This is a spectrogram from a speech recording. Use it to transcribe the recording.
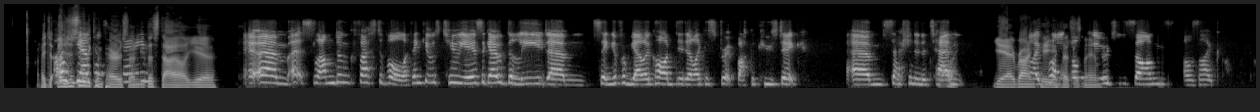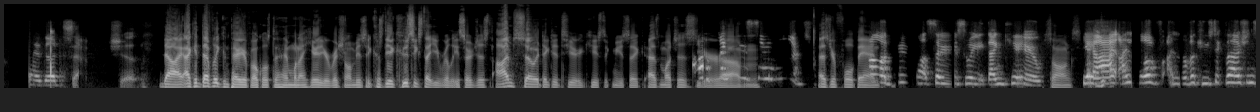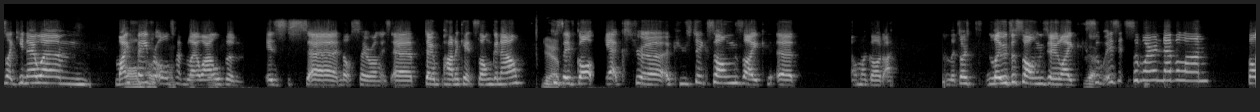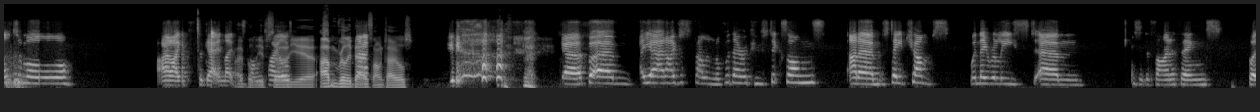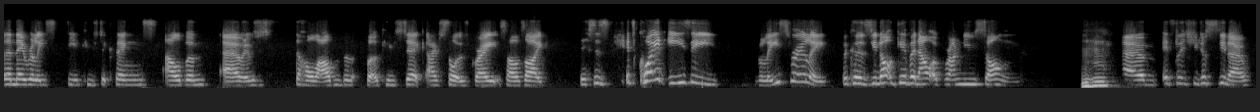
i, ju- I Oh, just yeah, see the comparison name? the style yeah Um, at Slam Dunk Festival, I think it was two years ago. The lead um singer from Yellowcard did a, like a stripped back acoustic um session in a tent, yeah ryan like Key, playing that's all his the name OG songs. I was like, oh, so good. shit No, I, I could definitely compare your vocals to him when I hear the original music because the acoustics that you release are just. I'm so addicted to your acoustic music as much as Oh, your thank um you so much. As your full band Oh, dude, that's so sweet. Thank you. songs. Yeah, I, I love I love acoustic versions. Like you know, um, my Um, favorite all time low album is uh not so wrong. It's uh Don't Panic, It's Longer Now Yeah, because they've got the extra acoustic songs. Like uh, oh my god, I there's loads of songs. You know, like Yeah. some, is it somewhere in Neverland, Baltimore? I like forgetting like the I song believe so. titles. Yeah, I'm really bad at song titles. yeah, but um, yeah, and I just fell in love with their acoustic songs. And um, State Champs when they released um, is it the Finer Things? But then they released the Acoustic Things album. Um, it was just the whole album, but, but acoustic. I just thought it was great. So I was like, this is it's quite an easy release, really, because you're not giving out a brand new song. hmm Um, it's literally just you know.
